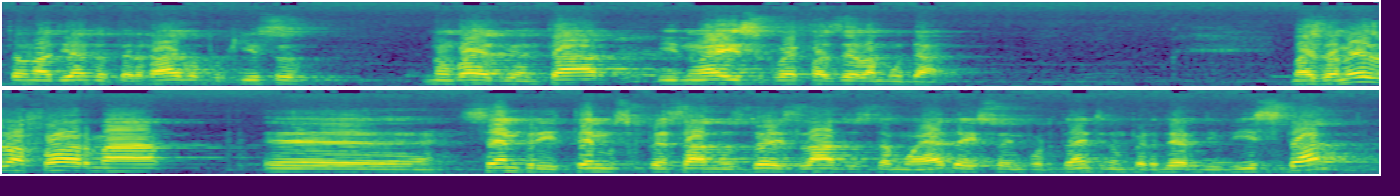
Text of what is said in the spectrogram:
então não adianta ter raiva, porque isso não vai adiantar e não é isso que vai fazê-la mudar. Mas da mesma forma, eh, sempre temos que pensar nos dois lados da moeda, isso é importante não perder de vista.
